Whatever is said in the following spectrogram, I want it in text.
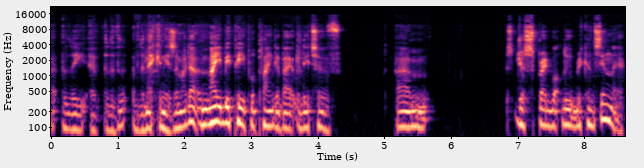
of the of the, of the mechanism. I don't. Maybe people playing about with it have um, just spread what lubricants in there.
